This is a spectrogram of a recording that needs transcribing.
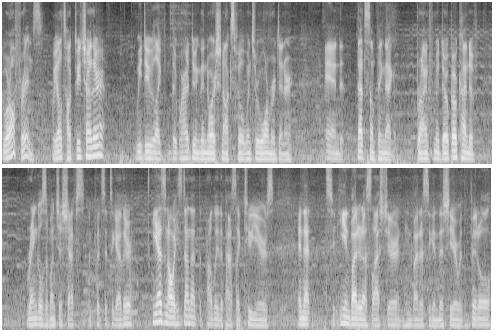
we're all friends. We all talk to each other. We do like the, we're doing the North Knoxville Winter Warmer dinner, and that's something that Brian from A Dopo kind of wrangles a bunch of chefs and puts it together. He hasn't always he's done that the, probably the past like two years, and that he invited us last year and he invited us again this year with Viddle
